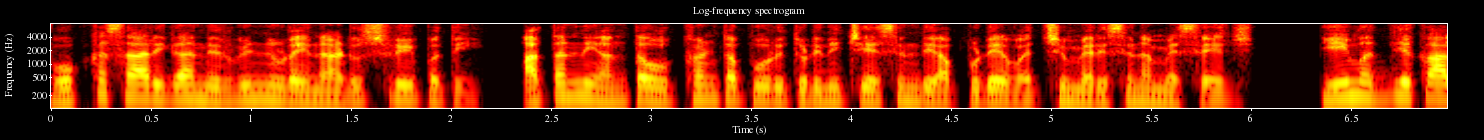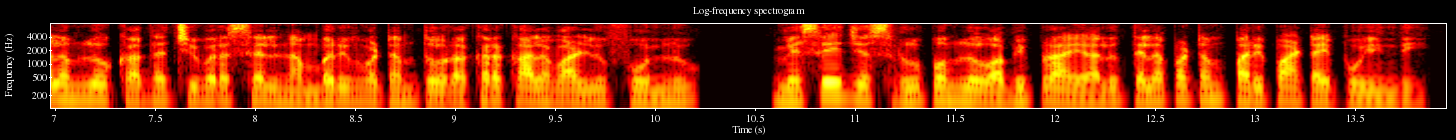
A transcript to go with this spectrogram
ఒక్కసారిగా నిర్విణ్ణుడైనాడు శ్రీపతి. అతన్ని అంత ఉత్కంఠపూరితుడిని చేసింది అప్పుడే వచ్చి మెరిసిన మెసేజ్. ఈ మధ్యకాలంలో కథ చివర సెల్ నంబరివ్వటంతో రకరకాల వాళ్ళు ఫోన్లు మెసేజెస్ రూపంలో అభిప్రాయాలు తెలపటం పరిపాటైపోయింది.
